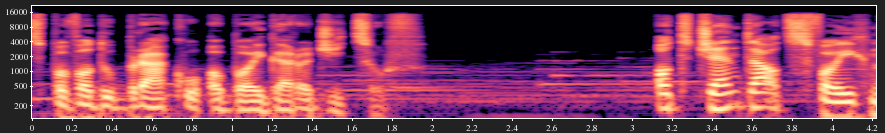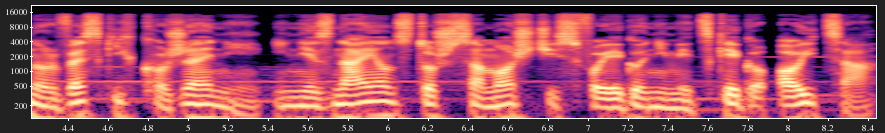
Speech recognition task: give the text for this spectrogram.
z powodu braku obojga rodziców. Odcięta od swoich norweskich korzeni i nie znając tożsamości swojego niemieckiego ojca,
